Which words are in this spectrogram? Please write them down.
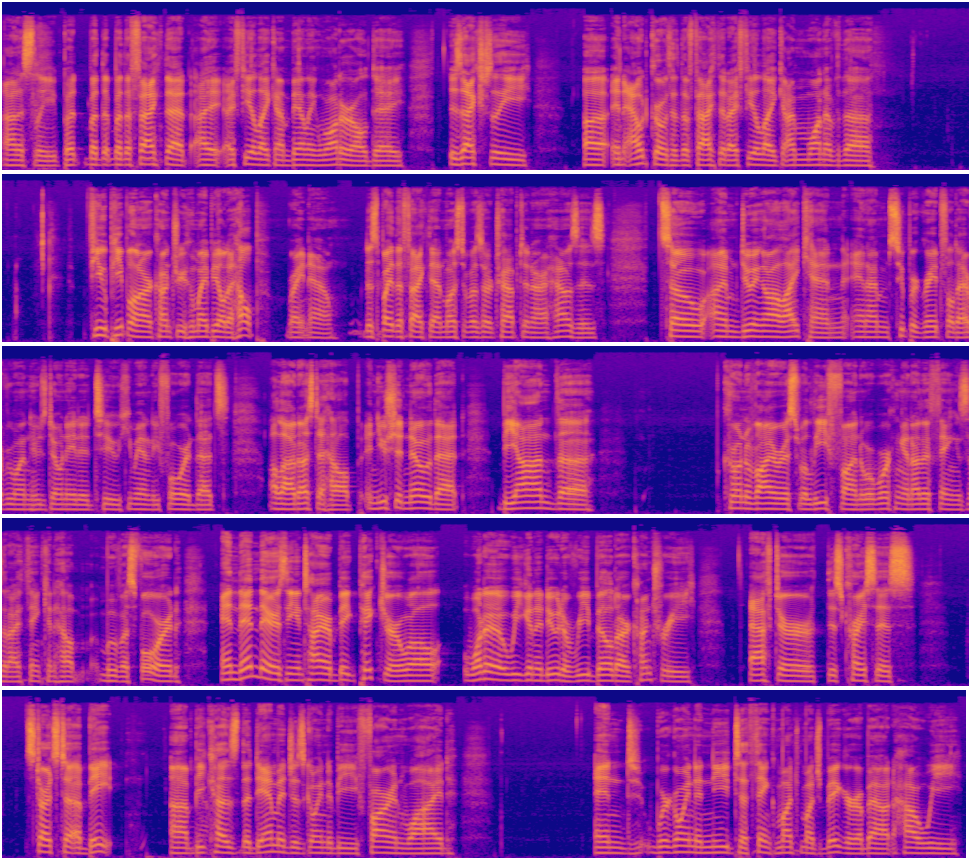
honestly. But but the, but the fact that I, I feel like I'm bailing water all day is actually uh, an outgrowth of the fact that I feel like I'm one of the few people in our country who might be able to help right now, despite the fact that most of us are trapped in our houses. So I'm doing all I can, and I'm super grateful to everyone who's donated to Humanity Forward that's allowed us to help. And you should know that beyond the coronavirus relief fund. We're working on other things that I think can help move us forward. And then there's the entire big picture. Well, what are we going to do to rebuild our country after this crisis starts to abate? Uh, because the damage is going to be far and wide. And we're going to need to think much, much bigger about how we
